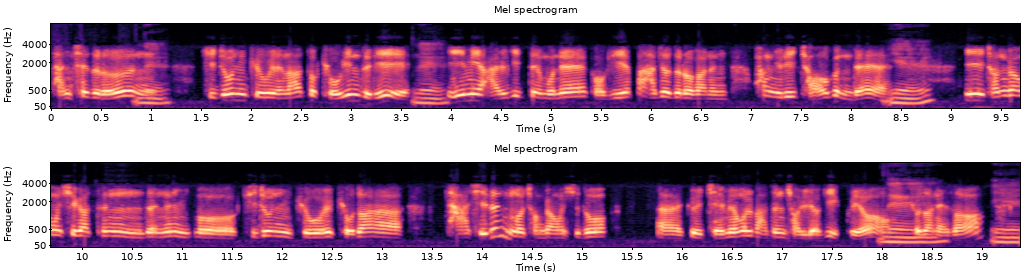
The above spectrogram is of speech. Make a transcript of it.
단체들은 네. 기존 교회나 또 교인들이 네. 이미 알기 때문에 거기에 빠져 들어가는 확률이 적은데 예. 이 전강훈 씨 같은 데는 뭐 기존 교회 교다 사실은 뭐 전강훈 씨도 아, 그 제명을 받은 전력이 있고요. 네. 교단에서. 예.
